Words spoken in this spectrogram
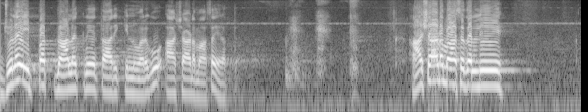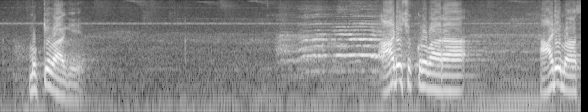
ಜುಲೈ ಇಪ್ಪತ್ನಾಲ್ಕನೇ ತಾರೀಕಿನವರೆಗೂ ಆಷಾಢ ಮಾಸ ಇರುತ್ತೆ. ಆಷಾಢ ಮಾಸದಲ್ಲಿ ಮುಖ್ಯವಾಗಿ ಆಡಿ ಶುಕ್ರವಾರ, ಆಡಿ ಮಾಸ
